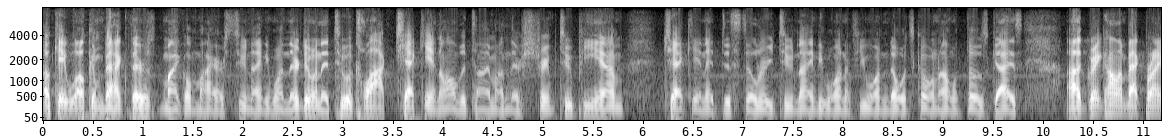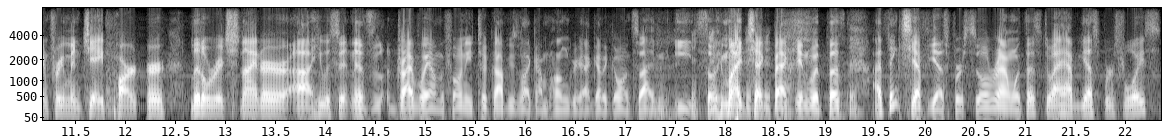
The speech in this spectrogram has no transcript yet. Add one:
Okay, welcome back. There's Michael Myers, 291. They're doing a 2 o'clock check in all the time on their stream. 2 p.m. check in at Distillery 291 if you want to know what's going on with those guys. Uh, Greg Hollenbeck, Brian Freeman, Jay Parker, Little Rich Schneider. Uh, he was sitting in his driveway on the phone. He took off. He's like, I'm hungry. I got to go inside and eat. So he might check back in with us. I think Chef Jesper's still around with us. Do I have Jesper's voice?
